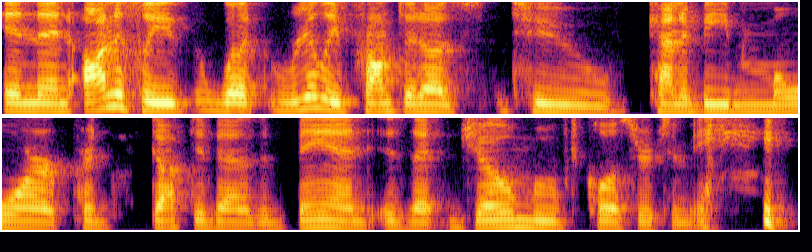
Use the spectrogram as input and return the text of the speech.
and then honestly, what really prompted us to kind of be more productive as a band is that Joe moved closer to me.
